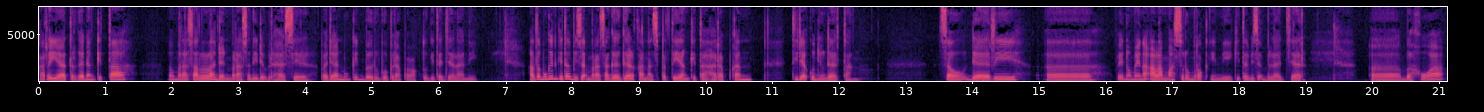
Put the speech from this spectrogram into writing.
karya, terkadang kita uh, merasa lelah dan merasa tidak berhasil, padahal mungkin baru beberapa waktu kita jalani. Atau mungkin kita bisa merasa gagal karena seperti yang kita harapkan tidak kunjung datang. So, dari uh, fenomena alam mushroom rock ini kita bisa belajar uh, bahwa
